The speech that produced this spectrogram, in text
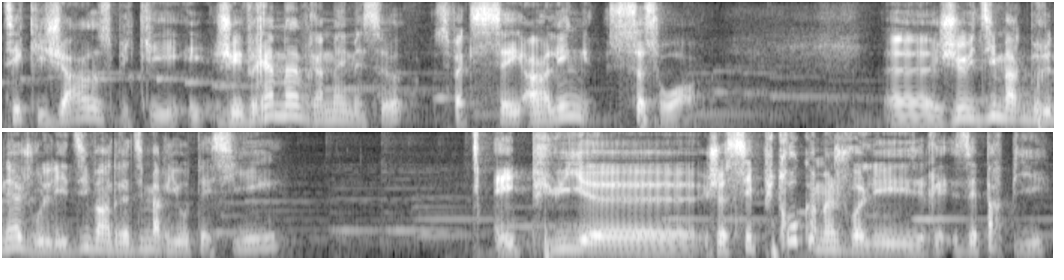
qui jase, puis qui. J'ai vraiment, vraiment aimé ça. Ça fait que c'est en ligne ce soir. Euh, jeudi, Marc Brunet, je vous l'ai dit. Vendredi, Mario Tessier. Et puis, euh, je sais plus trop comment je vais les, éparpiller.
